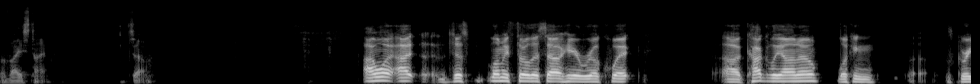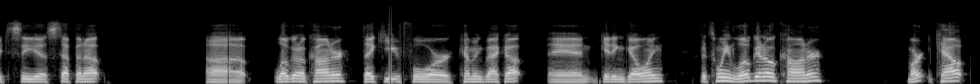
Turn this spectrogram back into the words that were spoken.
of ice time. So I want I just let me throw this out here real quick. Uh Cogliano looking it's great to see you stepping up. Uh Logan O'Connor, thank you for coming back up and getting going. Between Logan O'Connor, Martin Kaut,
